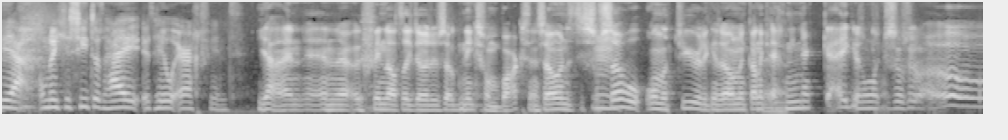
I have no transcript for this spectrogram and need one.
Ja, omdat je ziet dat hij het heel erg vindt. Ja, en, en eh, ik vind dat hij er dus ook niks van bakt en zo. En het is Mm. zo onnatuurlijk en zo. En dan kan ik Ja. echt niet naar kijken. Zonder ik zo... zo oh.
